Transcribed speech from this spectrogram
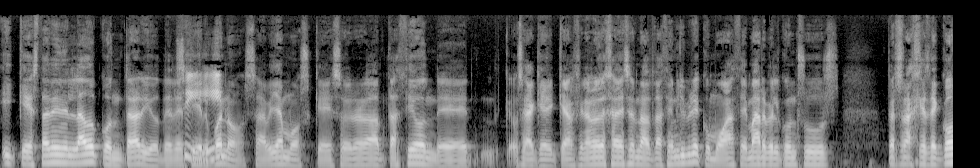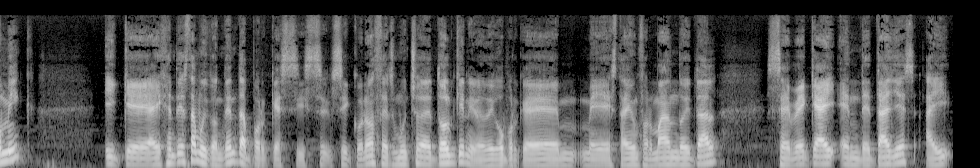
y que están en el lado contrario, de decir, Sí. bueno, sabíamos que eso era una adaptación de... O sea, que, que al final no deja de ser una adaptación libre, como hace Marvel con sus personajes de cómic, y que hay gente que está muy contenta, porque si, si, si conoces mucho de Tolkien, y lo digo porque me está informando y tal, se ve que hay en detalles, hay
